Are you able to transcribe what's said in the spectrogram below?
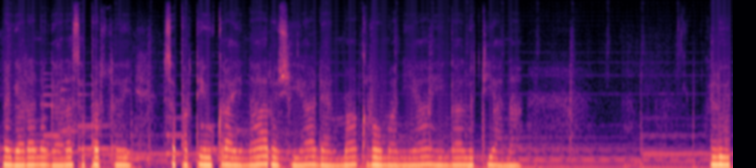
negara-negara seperti seperti Ukraina, Rusia, Denmark, Rumania hingga Lutiana. Lut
